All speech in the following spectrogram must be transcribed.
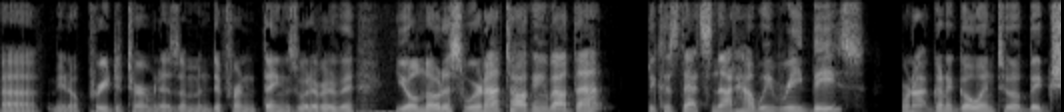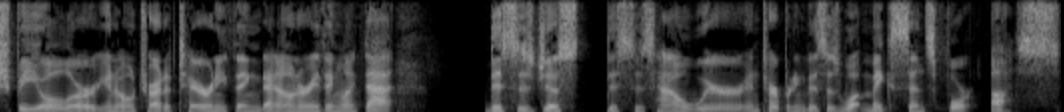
uh, you know predeterminism and different things, whatever, you'll notice we're not talking about that because that's not how we read these. We're not going to go into a big spiel or, you know, try to tear anything down or anything like that. This is just, this is how we're interpreting. This is what makes sense for us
